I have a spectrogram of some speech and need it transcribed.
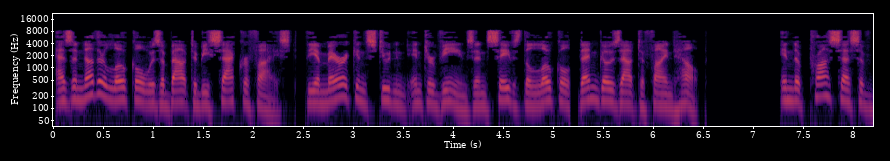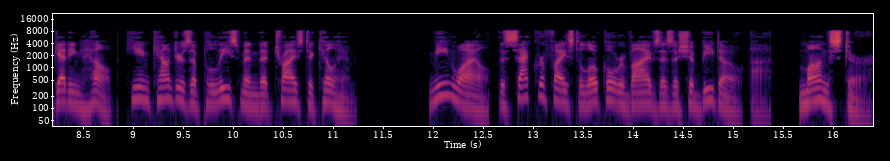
As another local was about to be sacrificed, the American student intervenes and saves the local, then goes out to find help. In the process of getting help, he encounters a policeman that tries to kill him. Meanwhile, the sacrificed local revives as a Shibito, a monster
